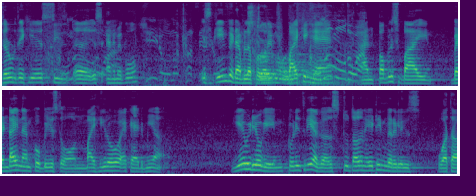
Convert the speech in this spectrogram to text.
ज़रूर देखिए इस सीज इस एनिमे को। इस गेम के डेवलपर बाइकिंग है and publish by Bandai Namco based on my hero academia ये वीडियो गेम 23 अगस्त 2018 में रिलीज हुआ था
